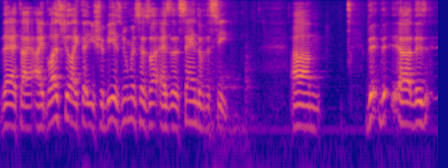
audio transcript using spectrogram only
that I, I bless you like that you should be as numerous as, as the sand of the sea? Um, the, the, uh, the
